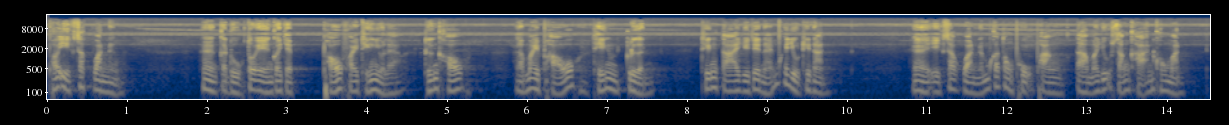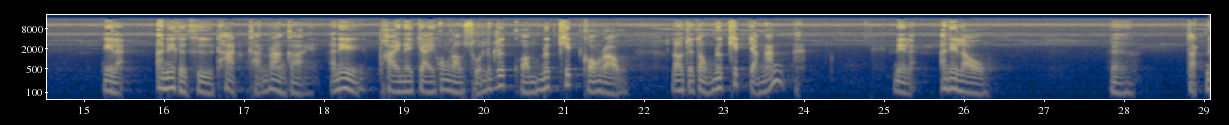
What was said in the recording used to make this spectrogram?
เพราะอีกสักวันหนึ่งกระดูกตัวเองก็จะเผาไฟทิ้งอยู่แล้ว ถึงเขา ไม่เผาทิ้งเกลื่อน ทิ้งตายอยู่ที่ไหนมันก็อยู่ที่นั่นอีกสักวันมันก็ต้องผุพังตามอายุสังขารของมัน นี่แหละ อันนี้ก็คือธาตุขันร่างกาย อันนี้ภายในใจของเราส่วนลึกๆ ความนึกคิดของเรา เราจะต้องนึกคิดอย่างนั้นนี่แหละ อันนี้เราตัดใน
